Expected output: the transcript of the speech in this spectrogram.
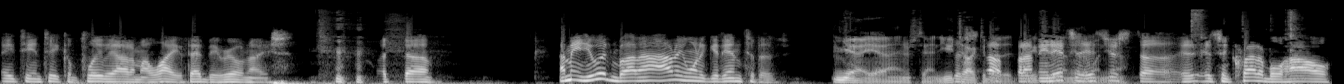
AT and T completely out of my life. That'd be real nice. but uh, I mean, you wouldn't. But I don't even want to get into the. yeah, yeah, I understand. You talked stuff, about it, but I mean, it's it's one, yeah. just uh, it, it's incredible how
